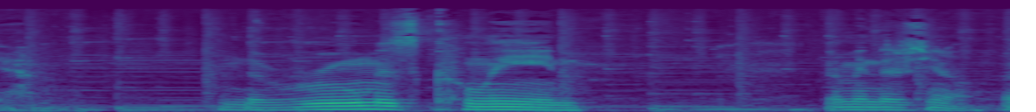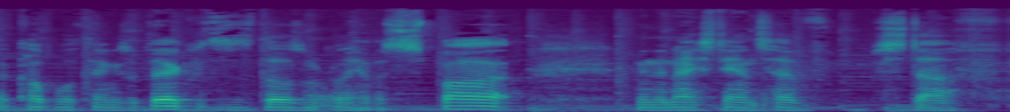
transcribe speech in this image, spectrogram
yeah, and the room is clean. I mean, there's, you know, a couple of things up there because those don't really have a spot. I mean, the nightstands have stuff.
